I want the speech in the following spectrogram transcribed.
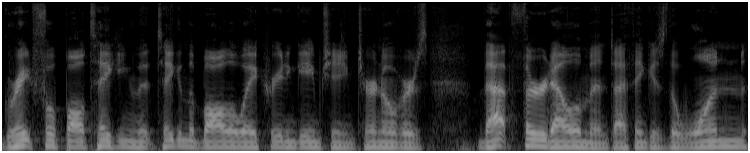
great football, taking the taking the ball away, creating game-changing turnovers. That third element, I think, is the one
